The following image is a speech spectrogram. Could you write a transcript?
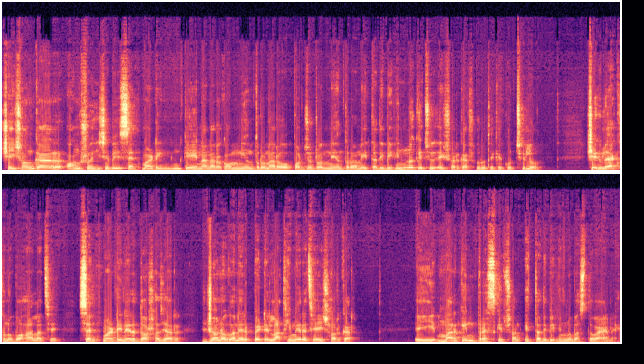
সেই শঙ্কার অংশ হিসেবে সেন্ট মার্টিনকে নানা রকম নিয়ন্ত্রণ আরও পর্যটন নিয়ন্ত্রণ ইত্যাদি বিভিন্ন কিছু এই সরকার শুরু থেকে করছিল। সেগুলো এখনও বহাল আছে। সেন্ট মার্টিনের দশ হাজার জনগণের পেটে লাথি মেরেছে এই সরকার। এই মার্কিন প্রেসক্রিপশন ইত্যাদি বিভিন্ন বাস্তবায়নের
